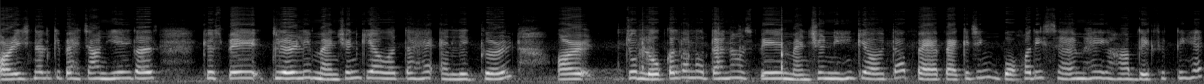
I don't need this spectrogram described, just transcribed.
ओरिजिनल की पहचान ये गर्ल्स कि उस पर क्लियरली मैंशन किया होता है एले गर्ल और जो लोकल वन होता है ना उस पर मैंशन नहीं किया होता। पै, पैकेजिंग बहुत ही सेम है यहाँ आप देख सकती हैं।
